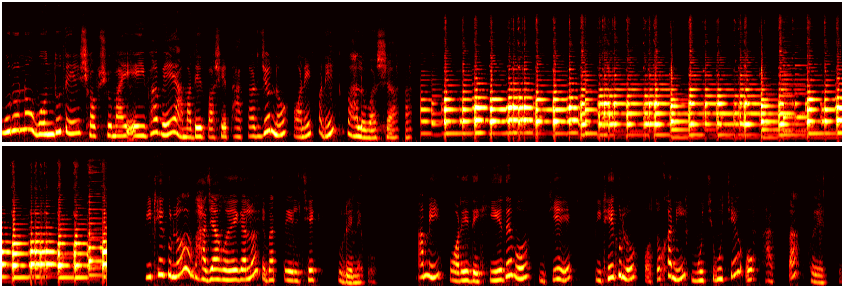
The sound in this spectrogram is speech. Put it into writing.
পুরনো বন্ধুদের সবসময় এইভাবে আমাদের পাশে থাকার জন্য অনেক অনেক ভালোবাসা। পিঠেগুলো ভাজা হয়ে গেল, এবার তেল ছেঁকে তুলে নেব। আমি পরে দেখিয়ে দেব যে পিঠেগুলো কতখানি মুচমুচে ও খাস্তা হয়েছে।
